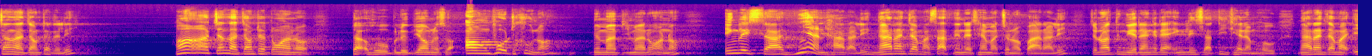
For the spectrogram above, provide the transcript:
ကစမ်းစာကြောင်းတက်တယ်လေဟာစမ်းစာကြောင်းတက်တော့တော့ဟိုဘယ်လိုပြောမလဲဆိုတော့အောင်ဖို့တခုနော်မြန်မာပြည်မှာတော့နော်အင်္ဂလိပ်စာညံ့ထားတာလေငါးရန်ကျမှစတင်တဲ့အဲမှာကျွန်တော်ပါတာလေကျွန်တော်သူငယ်တန်းကတည်းကအင်္ဂလိပ်စာသိခဲ့တာမဟုတ်ငါးရန်ကျမှ A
